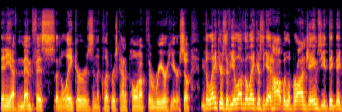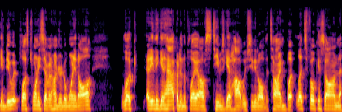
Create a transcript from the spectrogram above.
Then you have Memphis and the Lakers and the Clippers kind of pulling up the rear here. So the Lakers, if you love the Lakers to get hot with LeBron James, you think they can do it plus 2,700 to win it all. Look, anything can happen in the playoffs. Teams get hot. We've seen it all the time. But let's focus on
